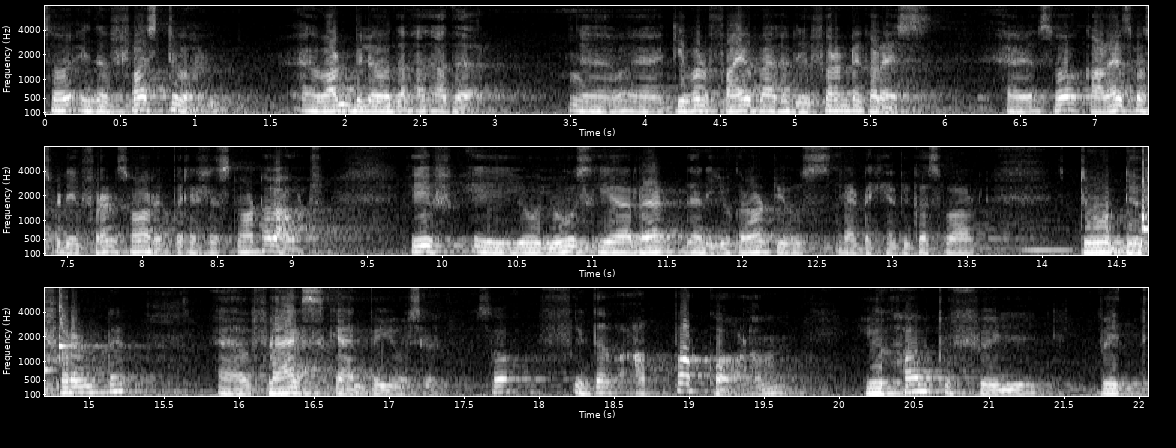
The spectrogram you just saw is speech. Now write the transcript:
so in the first one uh, one below the other uh, uh, given five of different colors uh, so colors must be different so repetition is not allowed. If uh, you use here red then you cannot use red here because what? Two different flags can be used. So in the upper column you have to fill with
